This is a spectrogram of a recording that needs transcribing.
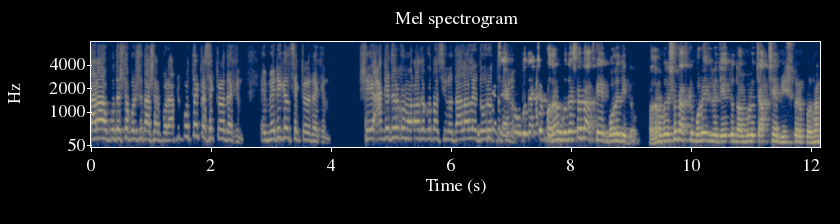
তারা উপদেষ্টা পরিষদ আসার পরে, আপনি প্রত্যেকটা সেক্টরে দেখেন, এই মেডিকেল সেক্টরে দেখেন সেই আগে যেরকম অরাজকতা ছিল দালালের দৌরত্ব ছিল। প্রধান উপদেষ্টা তো আজকে বলে দিল। প্রধান উপদেষ্টা তো আজকে বলে দিল যেহেতু দলগুলো চাচ্ছে বিশেষ করে প্রধান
